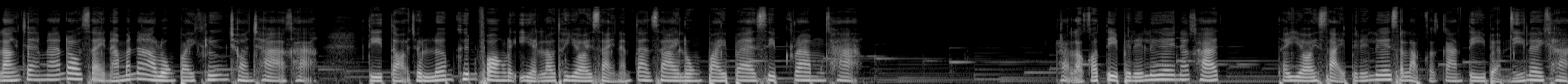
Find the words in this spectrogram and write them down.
หลังจากนั้นเราใส่น้ำมะนาวลงไปครึ่งช้อนชาค่ะ ตีต่อจนเริ่มขึ้นฟองละเอียด เราทยอยใส่น้ำตาลทรายลงไป 80 กรัมค่ะ ค่ะเราก็ตีไปเรื่อยๆนะคะ ทยอยใส่ไปเรื่อยๆ สลับกับการตีแบบนี้เลยค่ะ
